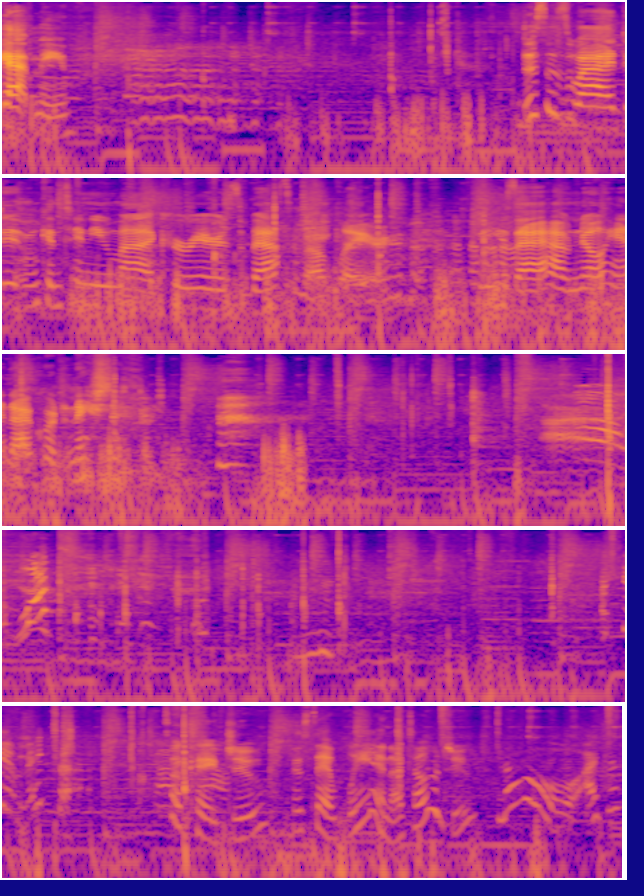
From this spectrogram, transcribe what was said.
Got me. This is why I didn't continue my career as a basketball player because I have no hand-eye coordination. What? I can't make that. It's okay, Jew. It's that wind. I told you. No, I just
